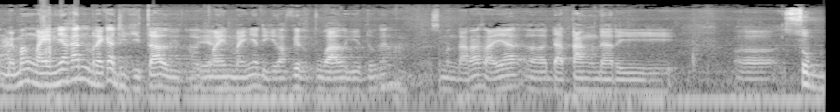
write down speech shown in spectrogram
memang mainnya kan mereka digital gitu Oke. main-mainnya digital virtual gitu kan sementara saya eh, datang dari eh, sub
